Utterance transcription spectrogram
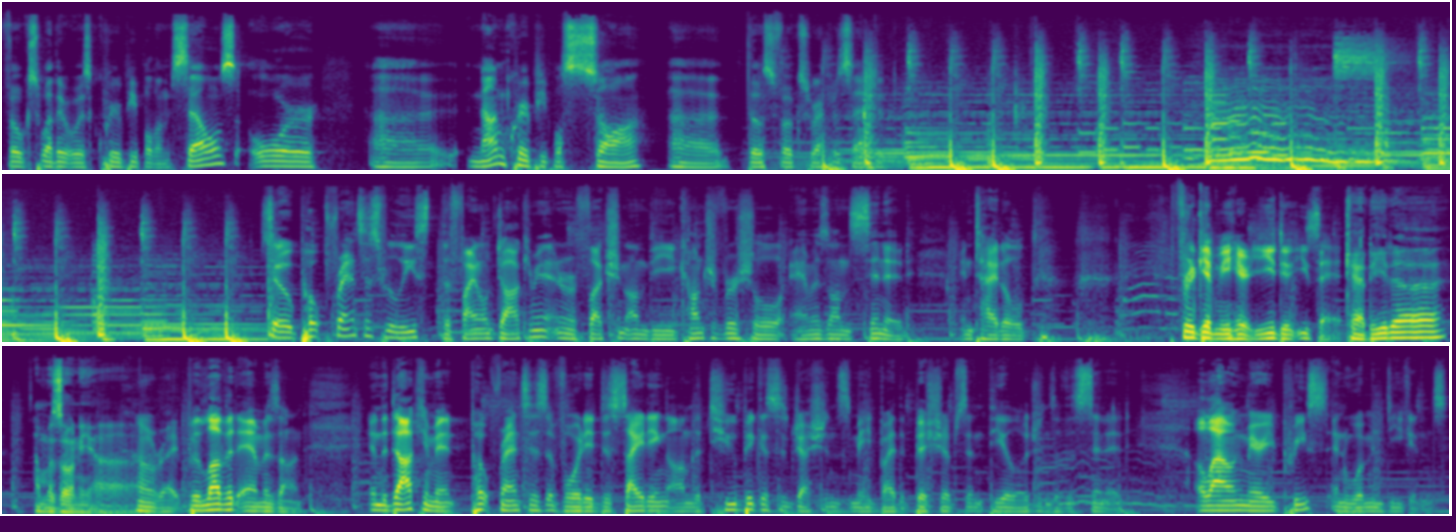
folks, whether it was queer people themselves or uh, non-queer people, saw uh, those folks represented. So, Pope Francis released the final document and reflection on the controversial Amazon Synod entitled, Forgive me here, you do, you say it. Querida Amazonia. All right, beloved Amazon. In the document, Pope Francis avoided deciding on the two biggest suggestions made by the bishops and theologians of the Synod, allowing married priests and women deacons.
